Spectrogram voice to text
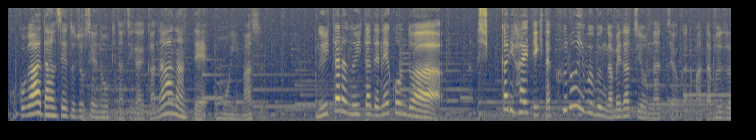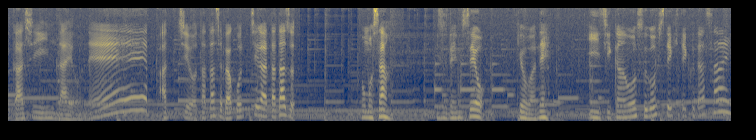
ここが男性と女性の大きな違いかななんて思います。抜いたら抜いたでね今度はしっかり生えてきた黒い部分が目立つようになっちゃうからまた難しいんだよね。あっちを立たせばこっちが立たず。ももさんいずれにせよ今日はねいい時間を過ごしてきてください。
